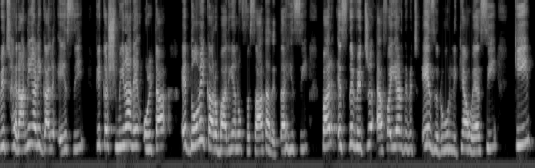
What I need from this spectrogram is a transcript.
ਵਿੱਚ ਹੈਰਾਨੀ ਵਾਲੀ ਗੱਲ ਇਹ ਸੀ ਕਿ ਕਸ਼ਮੀਰਾ ਨੇ ਉਲਟਾ ਇਹ ਦੋਵੇਂ ਕਾਰੋਬਾਰੀਆਂ ਨੂੰ ਫਸਾ ਤਾਂ ਦਿੱਤਾ ਹੀ ਸੀ, ਪਰ ਇਸ ਦੇ ਵਿੱਚ ਐਫ ਆਈ ਆਰ ਦੇ ਵਿੱਚ ਇਹ ਜ਼ਰੂਰ ਲਿਖਿਆ ਹੋਇਆ ਸੀ ਕਿ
